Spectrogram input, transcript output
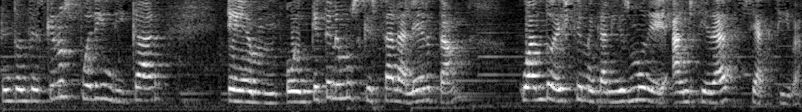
Entonces, ¿qué nos puede indicar em, o en qué tenemos que estar alerta cuando este mecanismo de ansiedad se activa?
